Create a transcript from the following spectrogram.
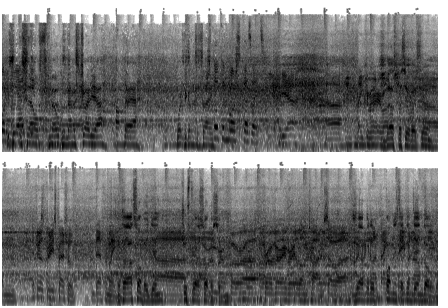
Put yourself Melbourne and Australia up there. What have you got to say? Что ты можешь сказать? Yeah, uh, thank you very much. Да, спасибо большое. Um, it feels pretty special, definitely. Это особый день. Uh, Чувствую I'll особо remember it себя. for, uh, for a very, very long time. So, uh, Я I буду can't thank помнить the team этот день enough долго.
